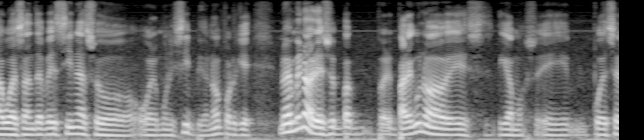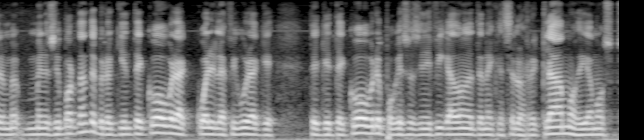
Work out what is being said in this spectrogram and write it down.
Aguas Santafesinas o, o el municipio, ¿no? Porque no es menor, eso para, algunos es, digamos, eh, puede ser menos importante, pero quién te cobra, cuál es la figura que, de que te cobre, porque eso significa dónde tenés que hacer los reclamos, digamos,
